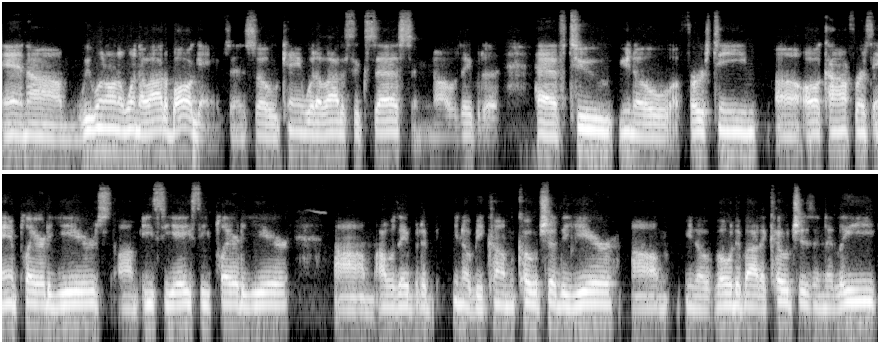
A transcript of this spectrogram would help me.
And um, we went on and won a lot of ball games, and so came with a lot of success. And you know, I was able to have two, you know, first team uh, all conference and player of the years, um, ECAC player of the year. Um, I was able to, you know, become coach of the year, um, you know, voted by the coaches in the league,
